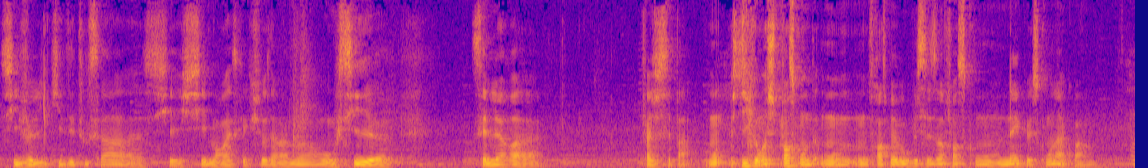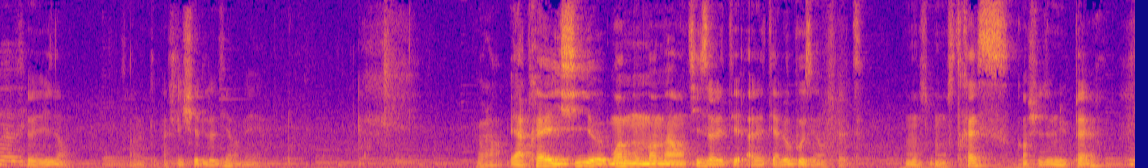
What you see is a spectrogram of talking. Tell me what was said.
s'ils veulent liquider tout ça, euh, si- s'il m'en reste quelque chose à ma mort, ou si euh, c'est leur. euh, Enfin, je sais pas. On- je, dis qu'on- je pense qu'on on- on transmet beaucoup plus aux enfants ce qu'on est que ce qu'on a, quoi. Ouais, ouais. C'est évident. C'est un, un cliché de le dire, mais. Voilà. Et après, ici, euh, moi, mon- ma hantise, elle était, elle était à l'opposé, en fait. Mon, mon stress, quand je suis devenu père, Mhm.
